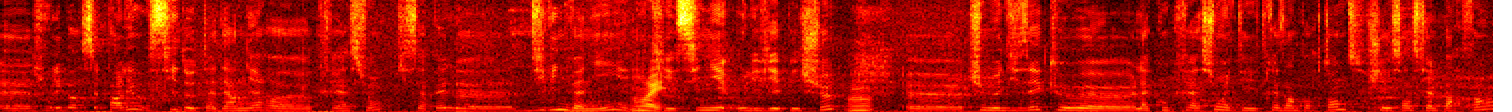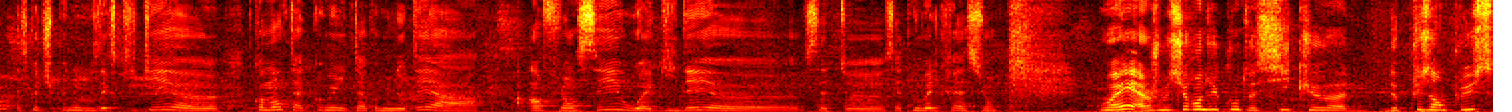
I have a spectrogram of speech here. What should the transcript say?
Euh, je voulais parler aussi de ta dernière euh, création qui s'appelle euh, Divine Vanille, qui est signée Olivier Pêcheux. Mm. tu me disais que la co-création était très importante chez Essentiel Parfum. Est-ce que tu peux nous expliquer comment ta, ta, communauté a, influencé ou a guidé cette, cette, nouvelle création? Oui, alors je me suis rendu compte aussi que de plus en plus,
